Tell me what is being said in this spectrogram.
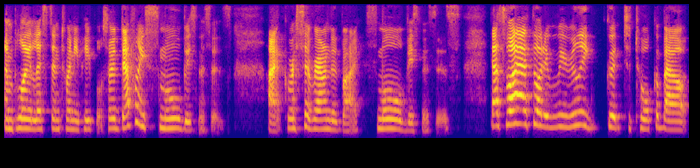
employ less than 20 people. So definitely small businesses. Like we're surrounded by small businesses. That's why I thought it would be really good to talk about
